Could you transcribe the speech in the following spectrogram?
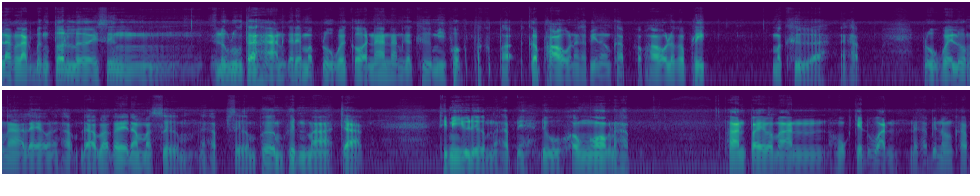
หลักๆเบื้องต้นเลยซึ่ง ลูกๆทหารก็ได้มาปลูกไว้ก่อนหน้านั้น ก็คือมีพวกกะเพรานะครับ พี่น้องครับกะเพราแล้วก็พริกมะเขือนะครับ ปลูกไว้ล่วงหน้าแล้วนะครับ ดาว่าก็ได้นำมาเสริมนะครับ เสริมเพิ่มขึ้นมาจากที่มีอยู่เดิมนะครับนี่ดูเขางอกนะครับ ผ่านไปประมาณหกเจ็ดวันนะครับ พี่น้องครับ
